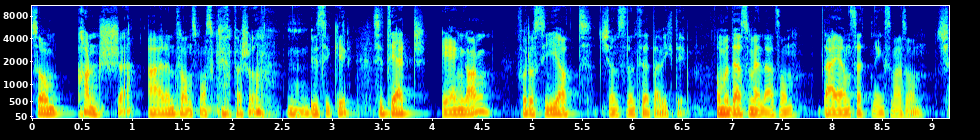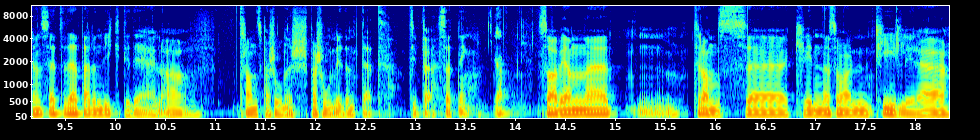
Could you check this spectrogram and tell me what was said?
som kanskje er en transmaskulin person. Usikker. Sitert én gang for å si at kjønnsidentitet er viktig. Og med det så mener jeg at sånn, det er en setning som er sånn Kjønnsidentitet er en viktig del av transpersoners personlige identitet. type setning. Ja. Så har vi en uh, transkvinne som var den tidligere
